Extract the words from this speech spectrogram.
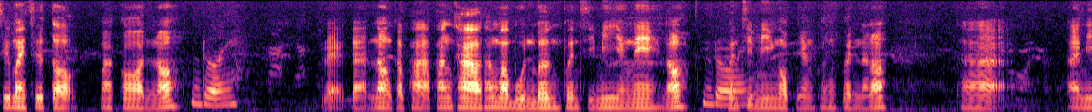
ซื้อไม้ซื้อตอกมาก่อนเนาะโดย แล้วก็น้องกับพาพังข่าวทั้งบาบุญเบิงเพิ่นสิมีหยังแน่เนาะโดย เพิ่นสิมีงบหยังเพิ่นเพิ่นนะเนาะถ้าอ้ายมี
